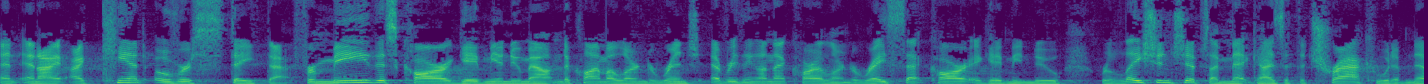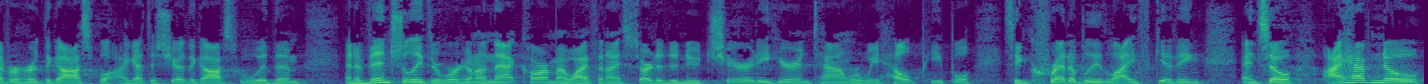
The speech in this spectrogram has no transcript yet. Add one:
And, and I, I can't overstate that. For me, this car gave me a new mountain to climb. I learned to wrench everything on that car. I learned to race that car. It gave me new relationships. I met guys at the track who would have never heard the gospel. I got to share the gospel with them. And eventually, through working on that car, my wife and I started a new charity here in town where we help people. It's incredibly life giving. And so I have no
